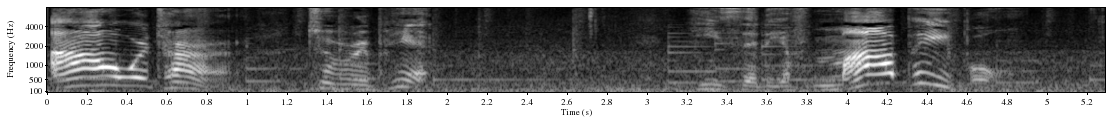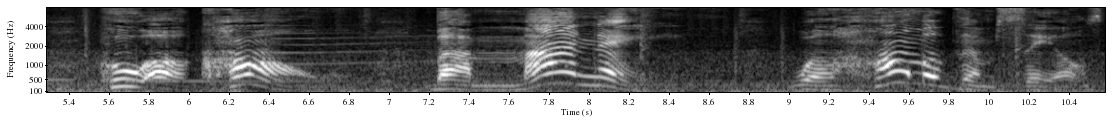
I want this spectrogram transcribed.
our turn to repent. He said, If my people who are called by my name will humble themselves,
